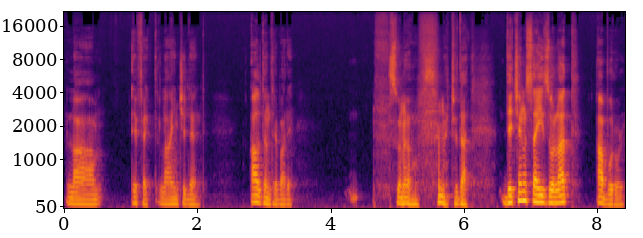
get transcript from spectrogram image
la efect, la incident. Altă întrebare. Sună, sună ciudat. De ce nu s-a izolat aburul?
